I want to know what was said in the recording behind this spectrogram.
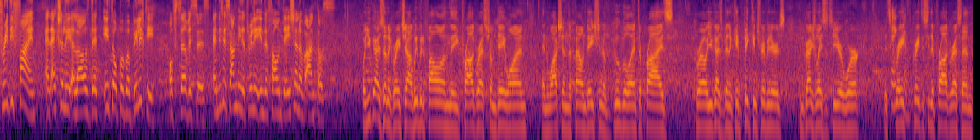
predefined and actually allows that interoperability of services. And this is something that's really in the foundation of Anthos. Well, you guys done a great job. We've been following the progress from day one and watching the foundation of Google Enterprise grow. You guys have been a big contributors. Congratulations to your work. It's Thank great, you. great to see the progress and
